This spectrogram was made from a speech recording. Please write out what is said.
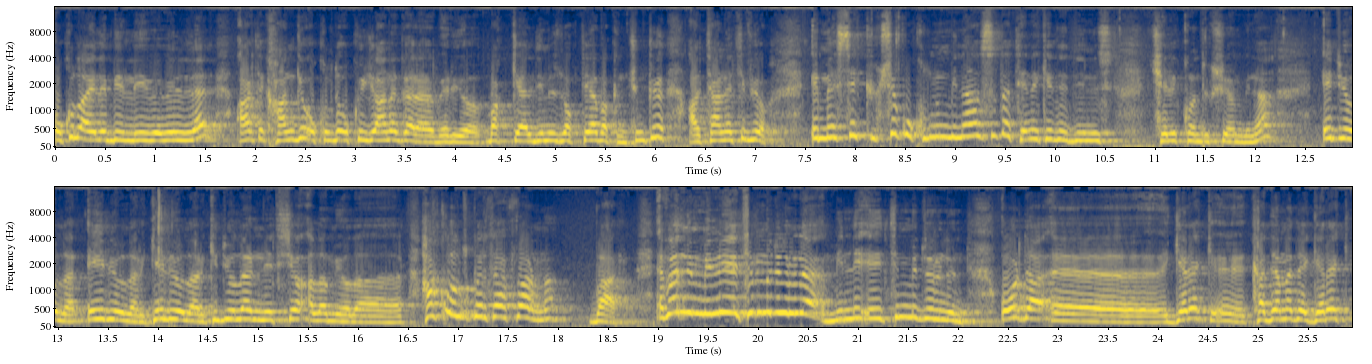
Okul aile birliği ve veliler artık hangi okulda okuyacağına karar veriyor. Bak geldiğimiz noktaya bakın. Çünkü alternatif yok. E meslek yüksek okulunun binası da teneke dediğiniz çelik kondüksiyon bina. Ediyorlar, eğiliyorlar, geliyorlar, gidiyorlar, netice alamıyorlar. Haklı oldukları taraf var mı? Var. Efendim Milli Eğitim Müdürü'ne, Milli Eğitim Müdürü'nün orada e, gerek e, kademede gerek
